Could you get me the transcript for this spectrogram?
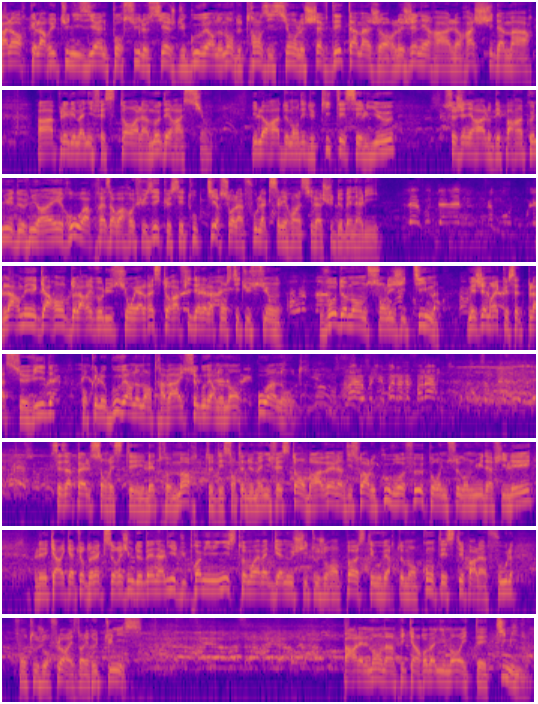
Alors que la rue tunisienne poursuit le siège du gouvernement de transition, le chef d'état-major, le général Rachid Amar, a appelé les manifestants à la modération. Il leur a demandé de quitter ces lieux. Ce général, au départ inconnu, est devenu un héros après avoir refusé que ses troupes tirent sur la foule, accélérant ainsi la chute de Ben Ali. L'armée est garante de la révolution et elle restera fidèle à la Constitution. Vos demandes sont légitimes, mais j'aimerais que cette place se vide pour que le gouvernement travaille, ce gouvernement ou un autre. Ces appels sont restés lettres mortes. Des centaines de manifestants bravaient lundi soir le couvre-feu pour une seconde nuit d'affilée. Les caricatures de l'ex-régime de Ben Ali et du Premier ministre Mohamed Ghanouchi, toujours en poste et ouvertement contestés par la foule, font toujours florès dans les rues de Tunis. Parallèlement, on a appris qu'un remaniement était imminent.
